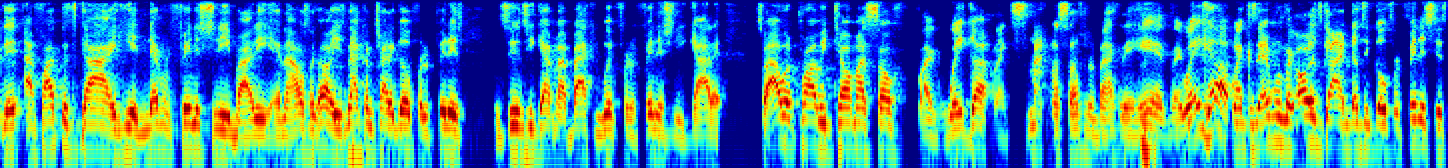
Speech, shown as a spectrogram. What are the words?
I fought this guy. He had never finished anybody, and I was like, oh, he's not gonna try to go for the finish. As soon as he got my back, he went for the finish and he got it. So I would probably tell myself, like, wake up, like, smack myself in the back of the head, like, wake up, like, because everyone's like, oh, this guy doesn't go for finishes.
